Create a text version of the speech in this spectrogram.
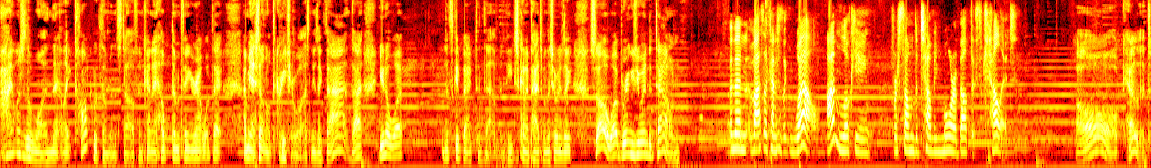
I was the one that like talked with them and stuff, and kind of helped them figure out what that. I mean, I still don't know what the creature was, and he's like, "That, that, you know what? Let's get back to them." And he just kind of pats him on the shoulder. and He's like, "So, what brings you into town?" And then Vasa kind of says, like, Well, I'm looking for someone to tell me more about this Kellet. Oh, Kellet,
